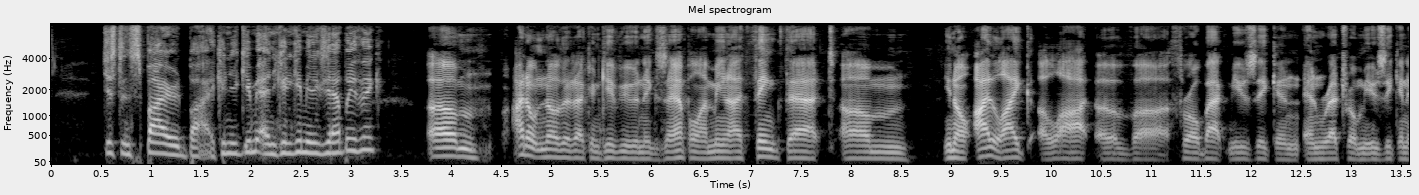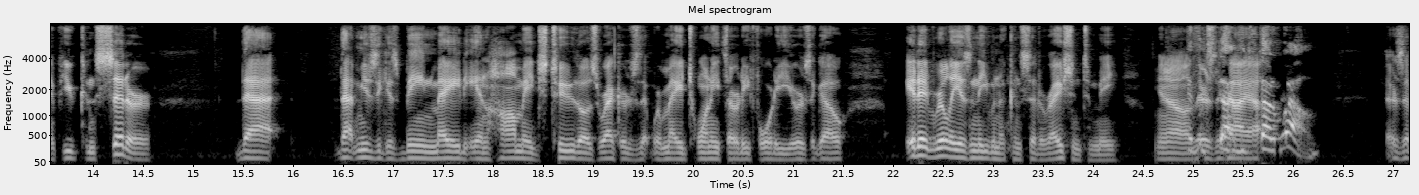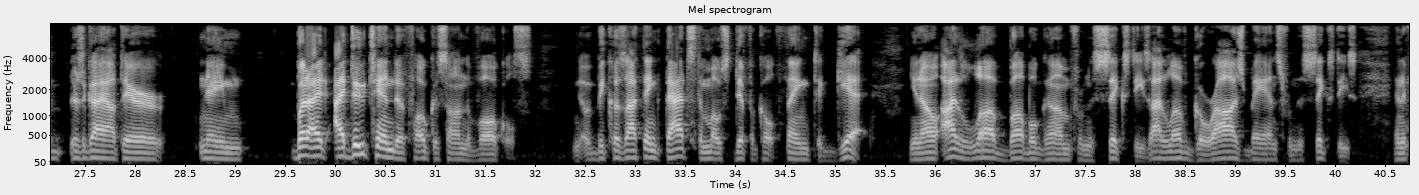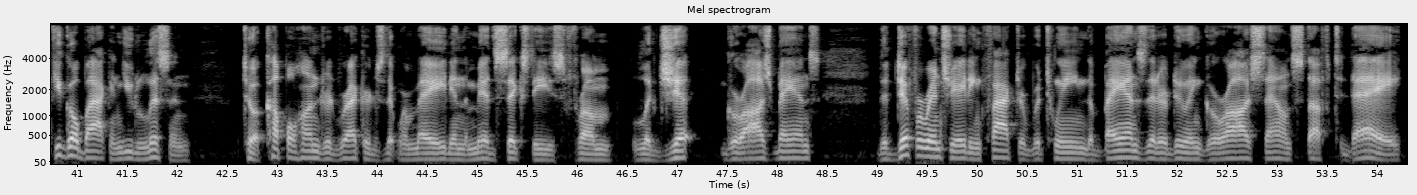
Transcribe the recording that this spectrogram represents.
just inspired by? Can you give me and can you give me an example? You think? Um, I don't know that I can give you an example. I mean, I think that um, you know, I like a lot of uh, throwback music and, and retro music. And if you consider that that music is being made in homage to those records that were made 20, 30, 40 years ago, it, it really isn't even a consideration to me. You know, if there's it's a done, guy out, done well. there's a there's a guy out there named but I, I do tend to focus on the vocals you know, because I think that's the most difficult thing to get. You know, I love bubblegum from the 60s. I love garage bands from the 60s. And if you go back and you listen to a couple hundred records that were made in the mid 60s from legit garage bands, the differentiating factor between the bands that are doing garage sound stuff today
